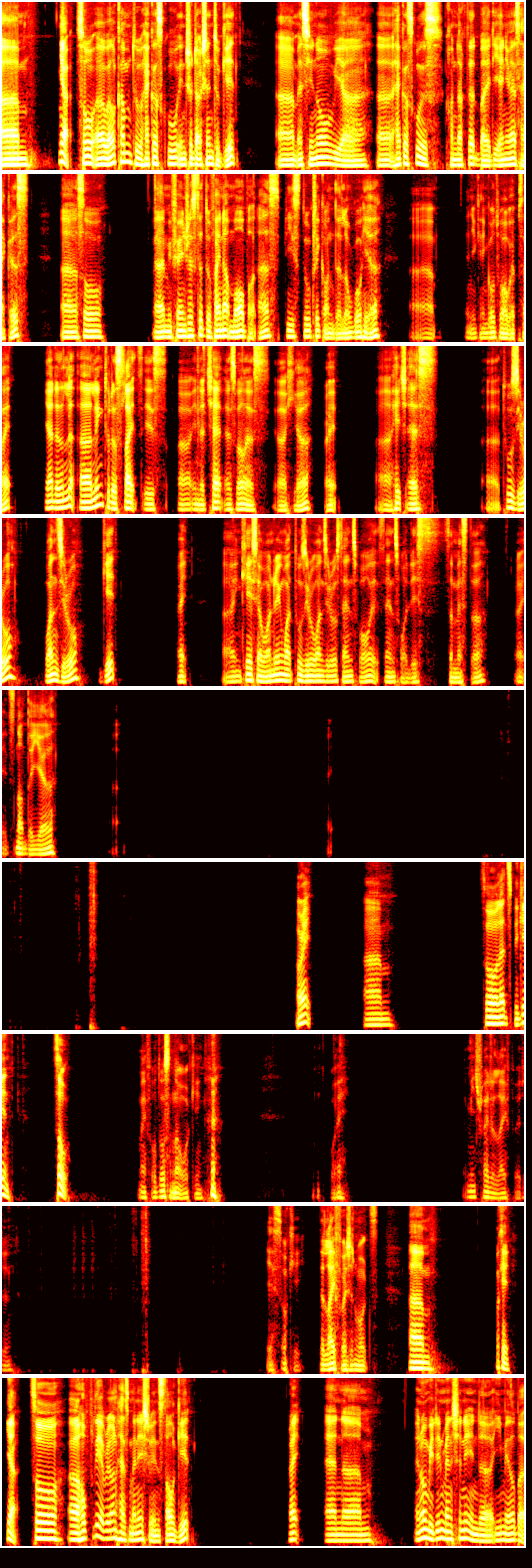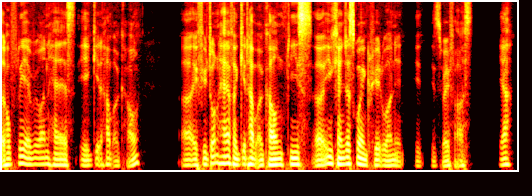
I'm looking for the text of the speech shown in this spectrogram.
Um, yeah, so uh, welcome to Hacker School Introduction to Git. Um, as you know, we are uh, Hacker School is conducted by the NUS Hackers. Uh, so um, if you're interested to find out more about us, please do click on the logo here, uh, and you can go to our website. Yeah, the uh, link to the slides is uh, in the chat as well as here, right? Uh, HS uh, 2010 Git? Uh, in case you're wondering what 2010 stands for, it stands for this semester, right? It's not the year. All right. Um, so let's begin. So, my photos are not working. Why? Let me try the live version. Yes, okay. The live version works. Um, okay, yeah. So uh, hopefully everyone has managed to install Git, right? And um, I know we didn't mention it in the email, but hopefully everyone has a GitHub account. Uh, if you don't have a GitHub account, please, uh, you can just go and create one. It, it it's very fast. Yeah.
